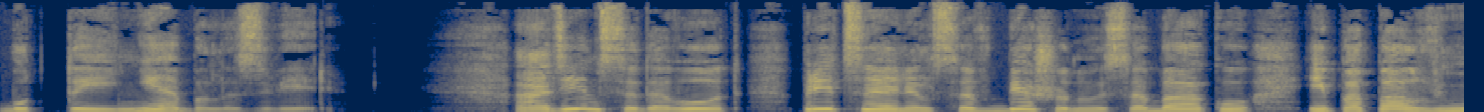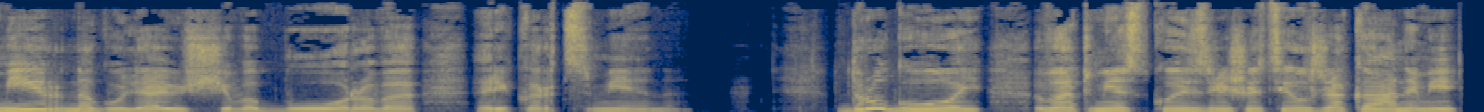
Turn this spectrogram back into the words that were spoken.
Будто и не было зверя. Один садовод прицелился в бешеную собаку и попал в мирно гуляющего Борова, рекордсмена. Другой в отместку изрешетил жаканами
